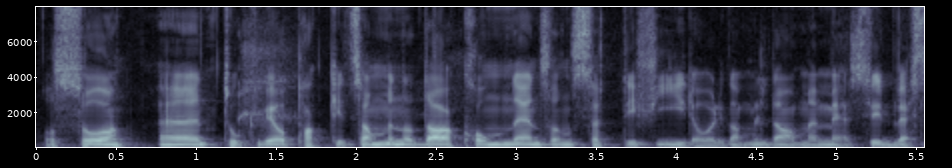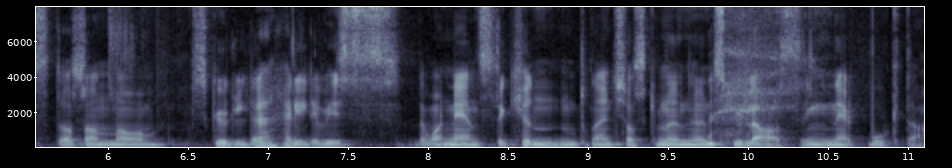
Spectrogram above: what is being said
Og så eh, tok vi og pakket sammen, og da kom det en sånn 74 år gammel dame med sydvest og sånn, og skulle heldigvis Det var den eneste kunden på den kiosken, men hun skulle ha signert bok da.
